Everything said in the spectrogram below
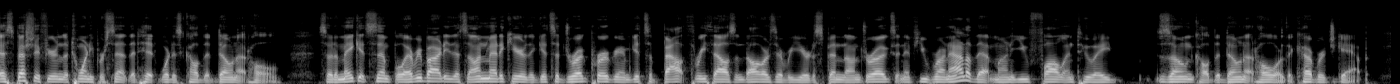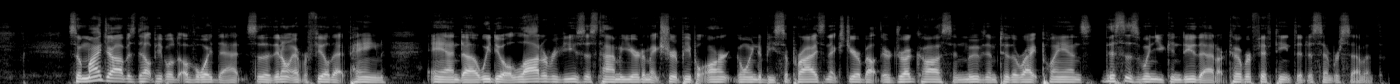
especially if you're in the 20% that hit what is called the donut hole. So to make it simple, everybody that's on Medicare that gets a drug program gets about $3,000 every year to spend on drugs. And if you run out of that money, you fall into a zone called the donut hole or the coverage gap. So my job is to help people to avoid that so that they don't ever feel that pain. And uh, we do a lot of reviews this time of year to make sure people aren't going to be surprised next year about their drug costs and move them to the right plans. This is when you can do that, October 15th to December 7th.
